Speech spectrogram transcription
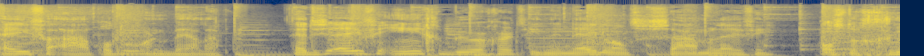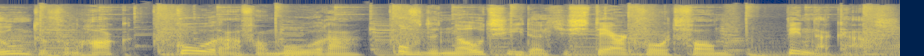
even Apeldoorn bellen. Het is even ingeburgerd in de Nederlandse samenleving als de groente van hak, Cora van Bora of de notie dat je sterk wordt van pindakaas.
